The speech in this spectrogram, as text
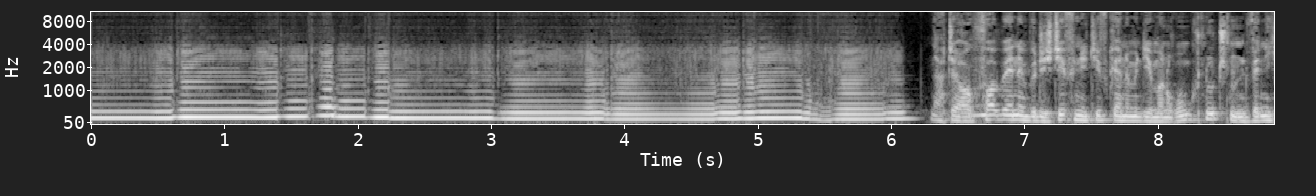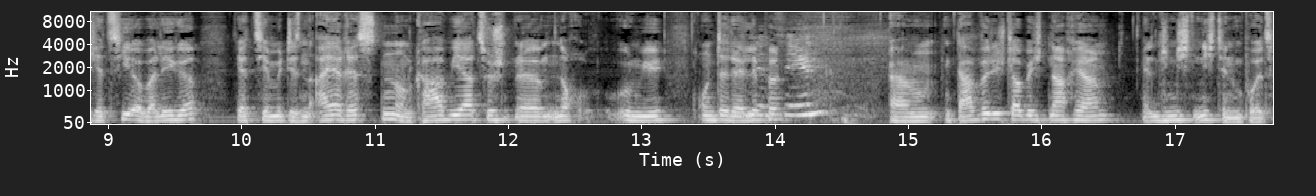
Nach der Rockvorbände würde ich definitiv gerne mit jemandem rumknutschen. Und wenn ich jetzt hier überlege, jetzt hier mit diesen Eierresten und Kaviar zwischen, äh, noch irgendwie unter der Lippe. Zehn. Ähm, da würde ich, glaube ich, nachher nicht, nicht den Impuls.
